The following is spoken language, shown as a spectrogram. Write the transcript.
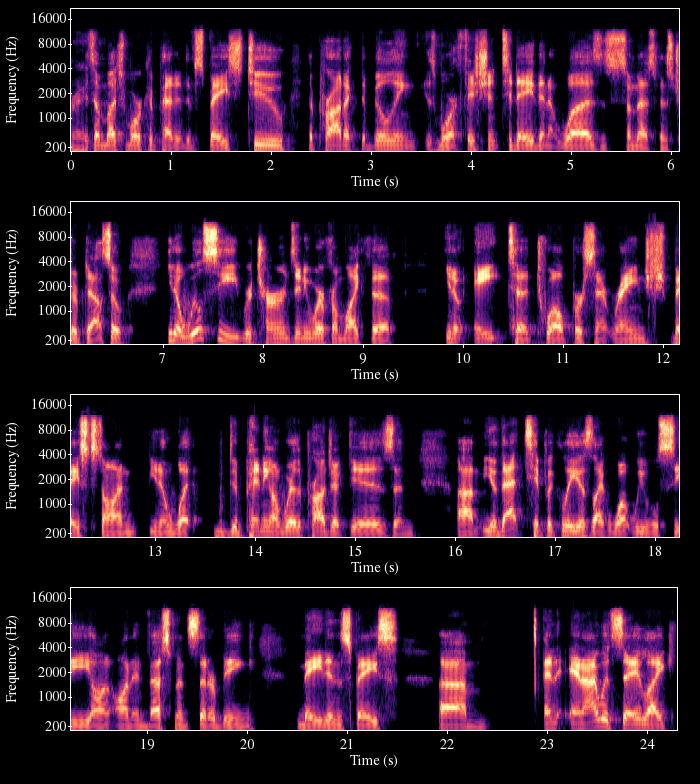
right. it's a much more competitive space. Two, the product, the building is more efficient today than it was. And some of that's been stripped out. So, you know, we'll see returns anywhere from like the you know, eight to 12% range based on, you know, what, depending on where the project is. And, um, you know, that typically is like what we will see on, on investments that are being made in space. Um, and, and I would say like,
